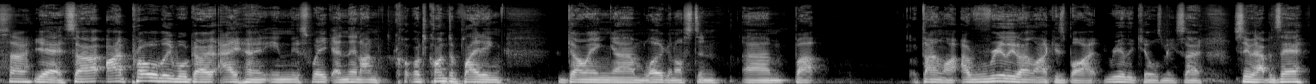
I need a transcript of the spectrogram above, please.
So Yeah, so I I probably will go Ahern in this week, and then I'm co- contemplating going um, Logan Austin, um, but I don't like. I really don't like his bite. Really kills me. So see what happens there.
